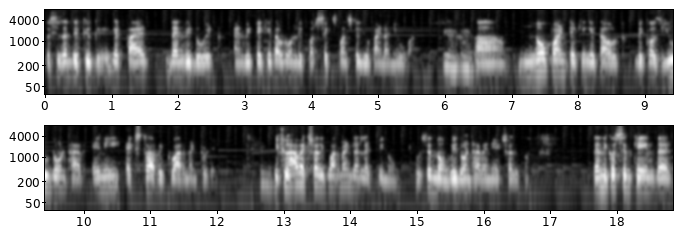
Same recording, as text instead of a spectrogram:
So she said, if you get fired, then we do it, and we take it out only for six months till you find a new one. Mm, mm. Uh, no point taking it out because you don't have any extra requirement today. Mm. If you have extra requirement, then let me know. We said, no, we don't have any extra requirement. Then the question came that,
